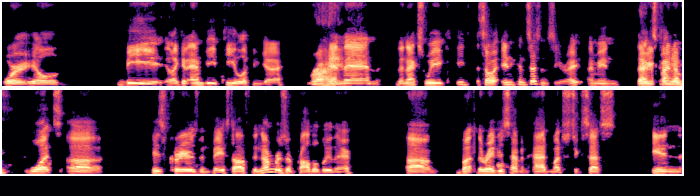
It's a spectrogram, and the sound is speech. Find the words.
where he'll be like an MVP looking guy, right? And then the next week, he, so inconsistency, right? I mean, that's kind of what uh his career has been based off. The numbers are probably there, um, but the Raiders haven't had much success in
